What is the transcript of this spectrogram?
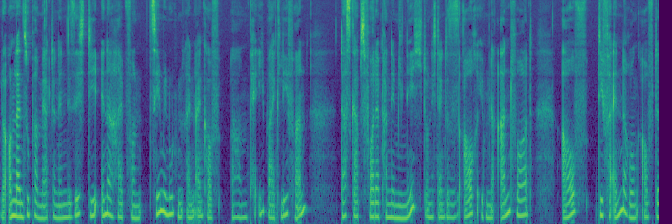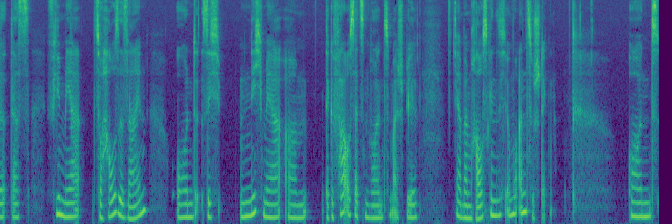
oder Online-Supermärkte nennen die sich, die innerhalb von zehn Minuten einen Einkauf ähm, per E-Bike liefern. Das gab es vor der Pandemie nicht und ich denke, das ist auch eben eine Antwort auf die Veränderung, auf de, das viel mehr zu Hause sein und sich nicht mehr ähm, der Gefahr aussetzen wollen, zum Beispiel ja beim Rausgehen sich irgendwo anzustecken. Und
